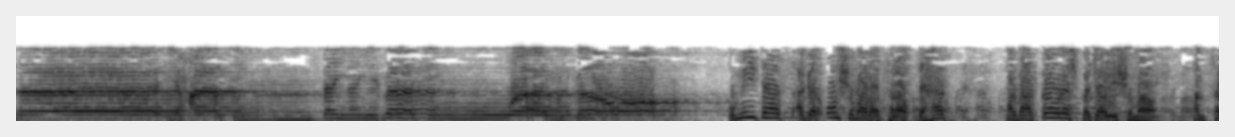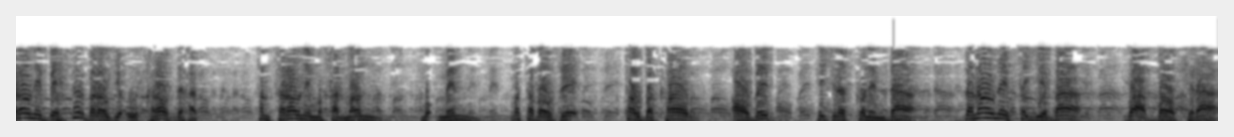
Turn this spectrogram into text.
سائحات وأذكارا. امید است اگر او شما را طلاق دهد پروردگارش به جای شما همسران بهتر برای او قرار دهد. همسران مسلمان مؤمن متواضع توبکار عابد هجرت کننده زنان سیبه و باکره.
